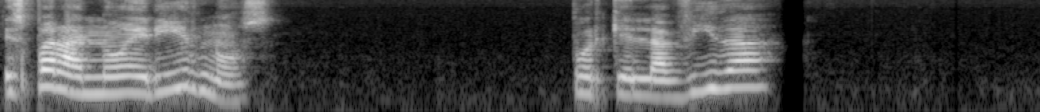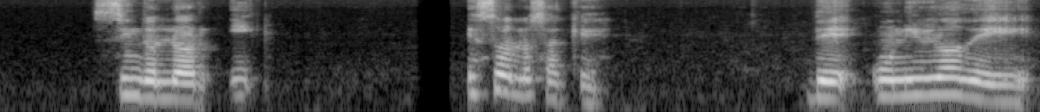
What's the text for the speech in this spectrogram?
Es para no herirnos, porque la vida sin dolor, y eso lo saqué de un libro de,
